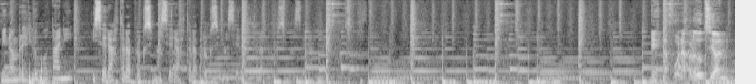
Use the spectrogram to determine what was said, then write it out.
Mi nombre es Luz Botani y será hasta la próxima. será hasta la próxima. Será. Será hasta la próxima. Esta fue una producción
